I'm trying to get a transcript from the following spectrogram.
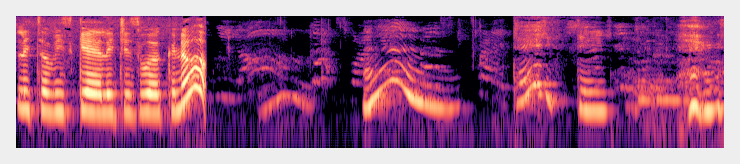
Little Miss Girly just woken up. Mmm, tasty.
